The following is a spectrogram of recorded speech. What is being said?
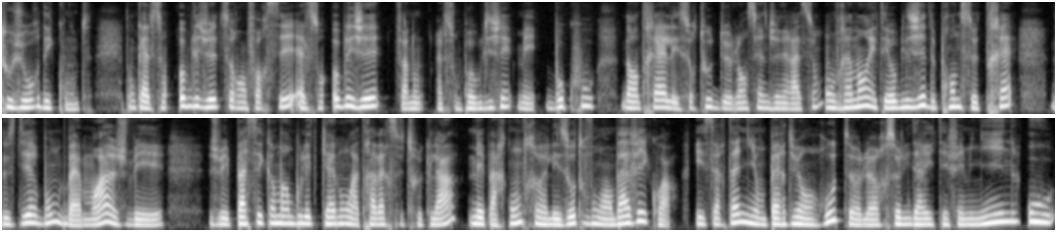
toujours des comptes. Donc elles sont obligées de se renforcer, elles sont obligées, enfin non, elles sont pas obligées, mais beaucoup d'entre elles et surtout de l'ancienne génération ont vraiment été obligées de prendre ce trait, de se dire bon ben moi je vais je vais passer comme un boulet de canon à travers ce truc-là, mais par contre les autres vont en baver quoi. Et certaines y ont perdu en route leur solidarité féminine ou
